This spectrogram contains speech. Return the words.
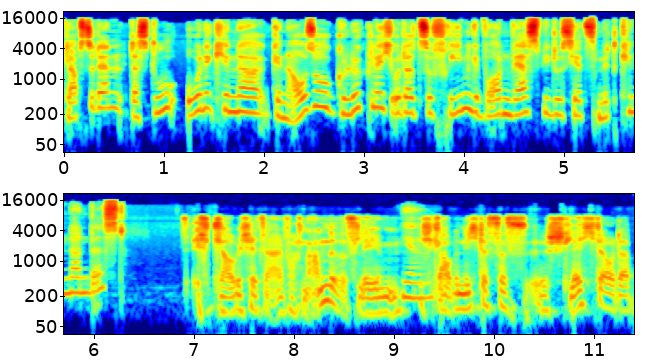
Glaubst du denn, dass du ohne Kinder genauso glücklich oder zufrieden geworden wärst, wie du es jetzt mit Kindern bist? Ich glaube, ich hätte einfach ein anderes Leben. Ja. Ich glaube nicht, dass das äh, schlechter oder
